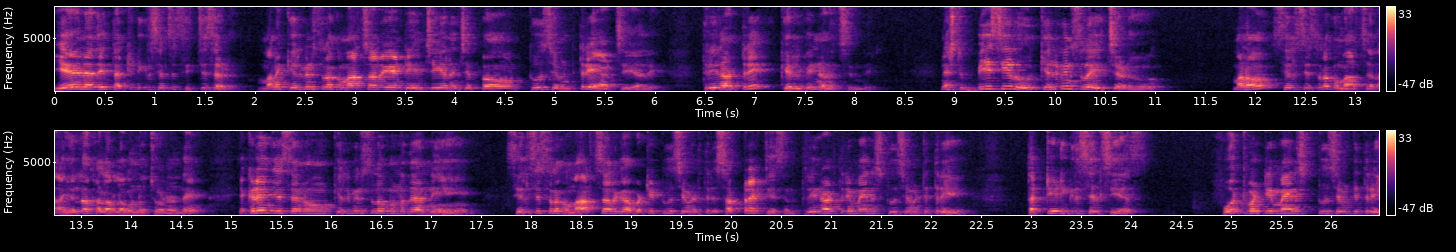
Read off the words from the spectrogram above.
ఏ అనేది థర్టీ డిగ్రీ సెల్సియస్ ఇచ్చేసాడు. మనం కెల్విన్స్లోకి మార్చాలి అంటే ఏం చేయాలని చెప్పాం? టూ సెవెంటీ త్రీ యాడ్ చేయాలి. త్రీ నాట్ త్రీ కెల్విన్ అని వచ్చింది నెక్స్ట్ బీసీలు కెల్విన్స్లో ఇచ్చాడు. మనం సెల్సియస్లోకి మార్చాలి ఆ ఎల్లో కలర్లో ఉన్నవి చూడండి. ఇక్కడ ఏం చేశాను? కెల్విన్స్లో ఉన్నదాన్ని సెల్సియస్లోకి మార్చాలి కాబట్టి టూ సెవెంటీ త్రీ సబ్ట్రాక్ట్ చేశాను. Three nought three minus two seventy three thirty degree Celsius four twenty minus two seventy three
